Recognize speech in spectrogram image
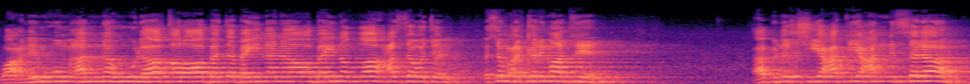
واعلمهم أنه لا قرابة بيننا وبين الله عز وجل. اسمعوا الكلمات زين. أبلغ شيعتي عني السلام.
